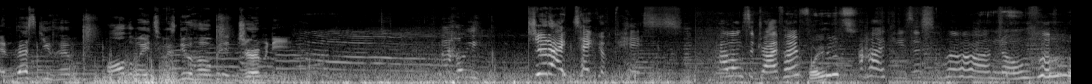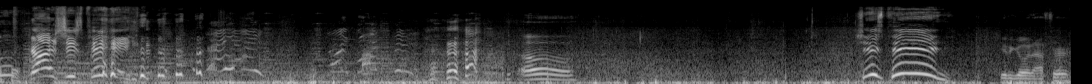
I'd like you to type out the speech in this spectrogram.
and rescue him all the way to his new home in Germany. Owie. Should I take a piss? How long's the drive home? Four minutes? Ah, Jesus. Oh, no. Guys, she's peeing! hey, don't watch me. Oh. she's peeing! You gonna go in after her?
